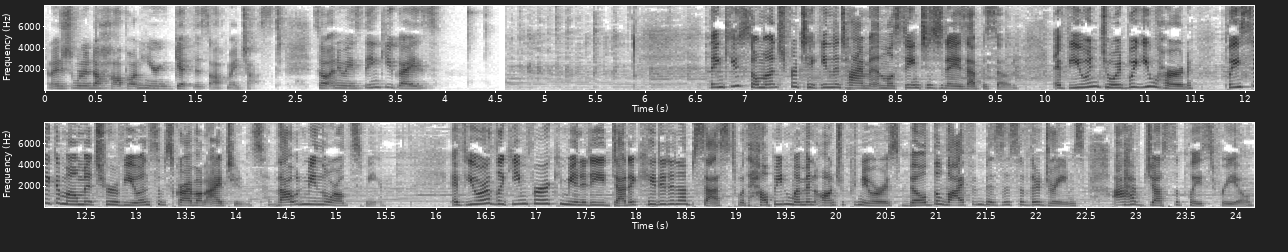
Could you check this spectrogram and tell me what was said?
and I just wanted to hop on here and get this off my chest. So, anyways, thank you guys. Thank you so much for taking the time and listening to today's episode. If you enjoyed what you heard, please take a moment to review and subscribe on iTunes. That would mean the world to me. If you are looking for a community dedicated and obsessed with helping women entrepreneurs build the life and business of their dreams, I have just the place for you.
